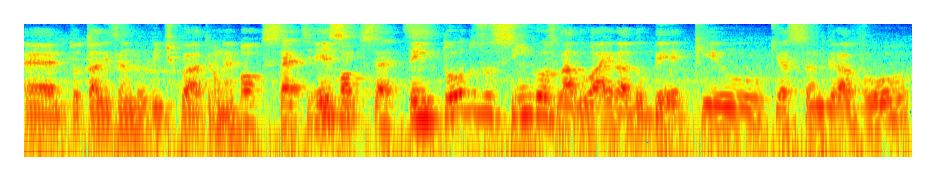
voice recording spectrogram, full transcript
é, totalizando 24, Um né? box set Esse box set. Tem todos os singles lá do A e lá do B que, o, que a Sun gravou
